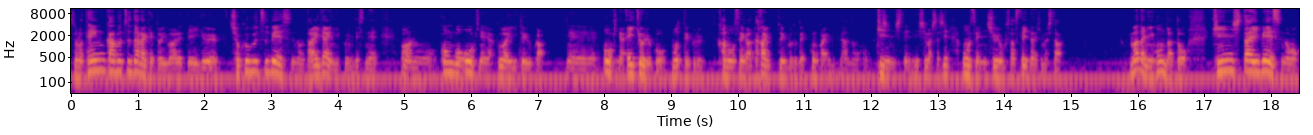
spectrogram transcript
その添加物だらけと言われている植物ベースの代替肉にですねあの今後大きな役割というか、えー、大きな影響力を持ってくる可能性が高いということで今回あの記事にしてしましたし音声に収録させていただきました。まだ日本だと菌糸体ベースの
